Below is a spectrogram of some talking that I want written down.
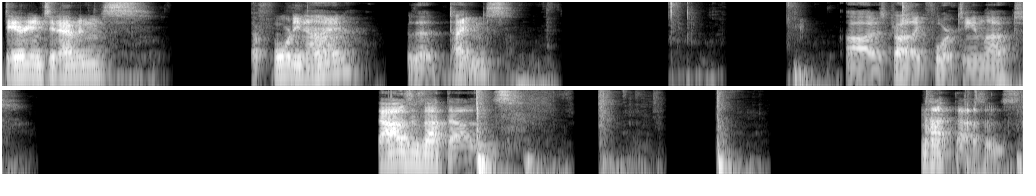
Darrynton Evans, the 49 for the Titans. Uh, there's probably like 14 left. Thousands, not thousands. Not thousands.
